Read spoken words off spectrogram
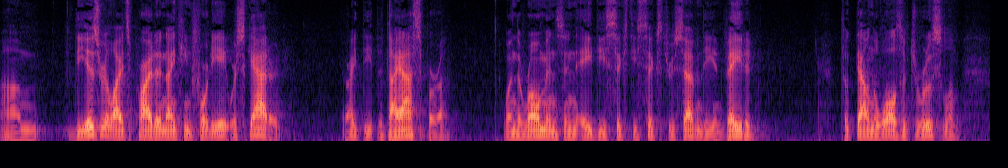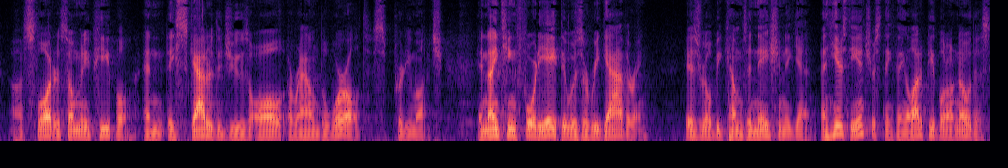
Um, the Israelites prior to 1948 were scattered, right? The, the diaspora. When the Romans in AD 66 through 70 invaded, took down the walls of Jerusalem, uh, slaughtered so many people, and they scattered the Jews all around the world, pretty much. In 1948, there was a regathering. Israel becomes a nation again. And here's the interesting thing a lot of people don't know this.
